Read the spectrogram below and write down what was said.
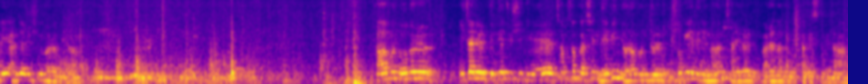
자리에 앉아주시기 바랍니다. 다음은 오늘 이 자리를 빛내주시기 위해 참석하신 내빈 여러분들 소개해드리는 자리를 마련하도록 하겠습니다.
